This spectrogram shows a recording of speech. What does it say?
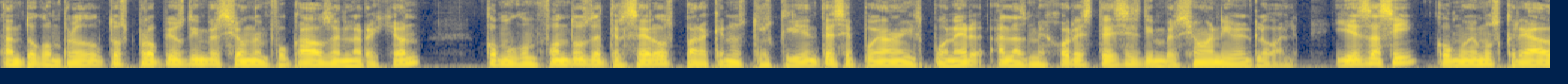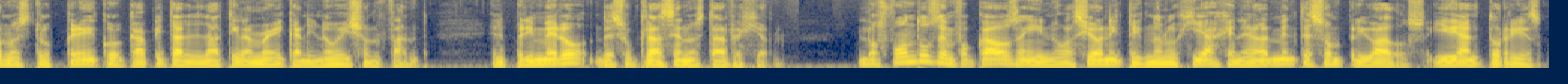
tanto con productos propios de inversión enfocados en la región, como con fondos de terceros para que nuestros clientes se puedan exponer a las mejores tesis de inversión a nivel global. Y es así como hemos creado nuestro Credit Core Capital Latin American Innovation Fund, el primero de su clase en nuestra región. Los fondos enfocados en innovación y tecnología generalmente son privados y de alto riesgo,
